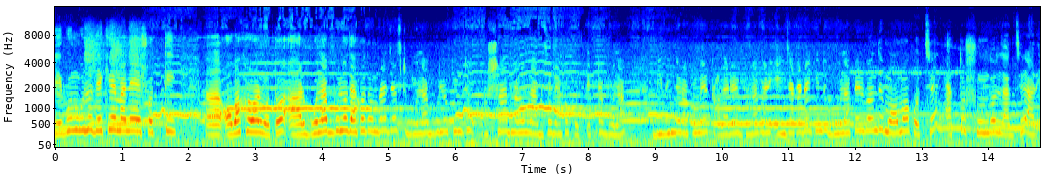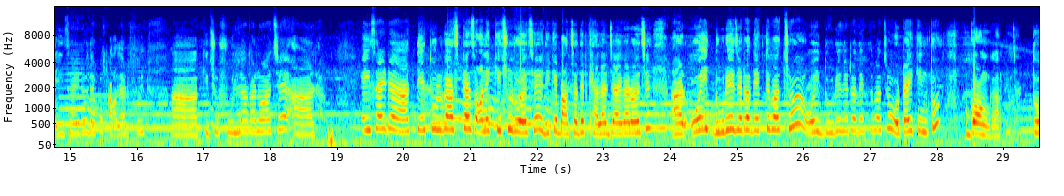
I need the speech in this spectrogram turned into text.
বেগুনগুলো দেখে মানে সত্যি অবাক হওয়ার মতো। আর গোলাপগুলো দেখো তোমরা জাস্ট গোলাপগুলো কিন্তু অসাধারণ লাগছে। দেখো প্রত্যেকটা গোলাপ, বিভিন্ন রকমের কালারের গোলাপ। আর এই জায়গাটায় কিন্তু গোলাপের গন্ধে ম ম করছে। এত সুন্দর লাগছে। আর এই সাইডেও দেখো কালারফুল কিছু ফুল লাগানো আছে। আর এই সাইডে তেঁতুল গাছ টাছ অনেক কিছু রয়েছে। এদিকে বাচ্চাদের খেলার জায়গা রয়েছে। আর ওই দূরে যেটা দেখতে পাচ্ছ, ওই দূরে যেটা দেখতে পাচ্ছ, ওটাই কিন্তু গঙ্গা। তো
